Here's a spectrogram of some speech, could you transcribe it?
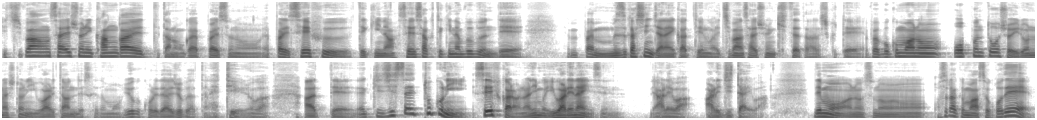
一番最初に考えてたのがやっぱりそのやっぱり政府的な政策的な部分でやっぱり難しいんじゃないかっていうのが一番最初に来てたらしくてやっぱり僕もあのオープン当初いろんな人に言われたんですけどもよくこれ大丈夫だったねっていうのがあって実際特に政府からは何も言われないんですよね。あれはあれ自体は。でもあのそのおそらくまあそこで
